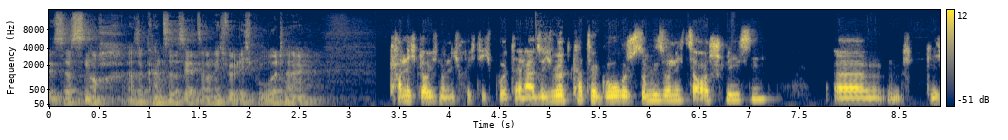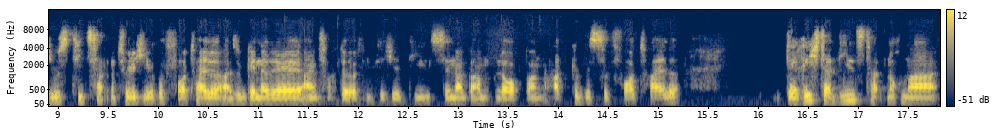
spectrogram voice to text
ist das noch, also kannst du das jetzt noch nicht wirklich beurteilen? Kann ich, glaube ich, noch nicht richtig beurteilen. Also ich würde kategorisch sowieso nichts ausschließen. Ähm, Justiz hat natürlich ihre Vorteile, also generell einfach der öffentliche Dienst in der Beamtenlaufbahn hat gewisse Vorteile. Der Richterdienst hat nochmal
